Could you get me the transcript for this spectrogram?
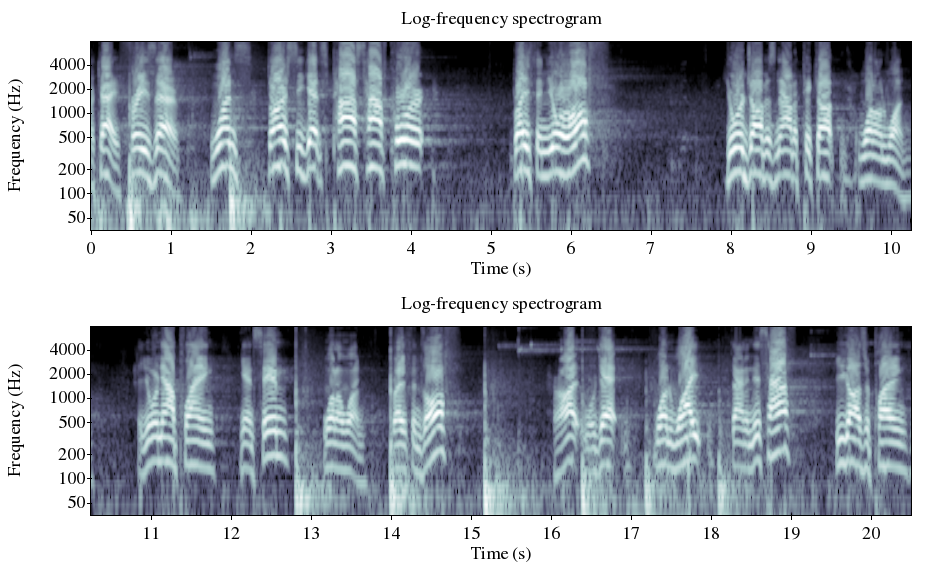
Okay, freeze there. Once Darcy gets past half court, Brython, you're off. Your job is now to pick up one-on-one. -on -one. You're now playing against him one-on-one. -on -one. Off. All right, we'll get one white down in this half. You guys are playing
